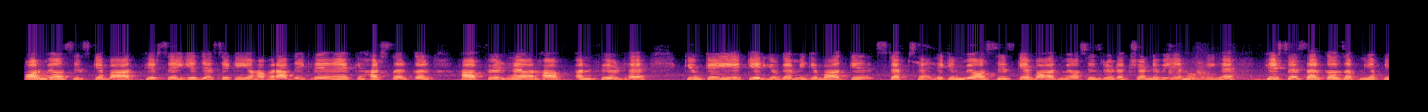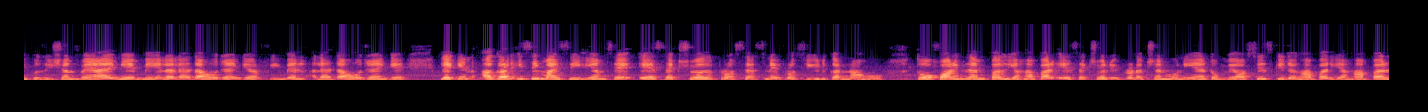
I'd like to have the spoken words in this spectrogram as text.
और म्योसिस के बाद फिर से ये जैसे कि यहाँ पर आप देख रहे हैं कि हर सर्कल हाफ़ फ़ील्ड है और हाफ़ अनफील्ड है। क्योंकि ये कैरियोगेमी के बाद के स्टेप्स हैं, लेकिन म्योसिस के बाद म्योसिस रिडक्शन डिवीज़न होती है। फिर से सर्कल्स अपनी अपनी पोजीशंस में आएँगे मेल अलहदा हो जाएँगे और फीमेल अलहदा हो जाएँगे। लेकिन अगर इसी माइसीलियम से ए सेक्शुअल प्रोसेस ने प्रोसीड करना हो तो फॉर एग्ज़ाम्पल यहाँ पर ए सेक्शुअल रिप्रोडक्शन होनी है तो म्योसिस की जगह पर यहाँ पर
